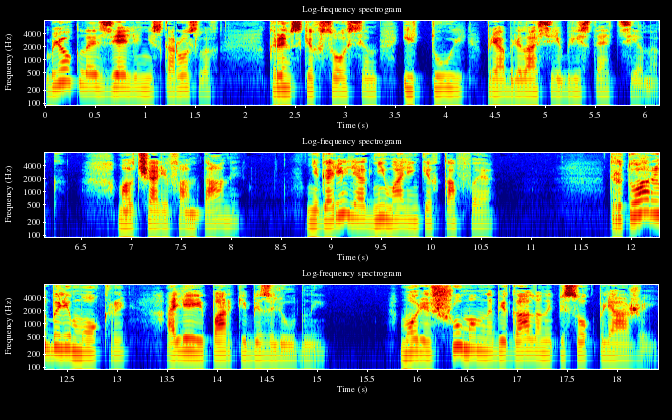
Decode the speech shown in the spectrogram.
Блеклая зелень низкорослых крымских сосен и туй приобрела серебристый оттенок. Молчали фонтаны, не горели огни маленьких кафе. Тротуары были мокры, аллеи парки безлюдны. Море с шумом набегало на песок пляжей,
